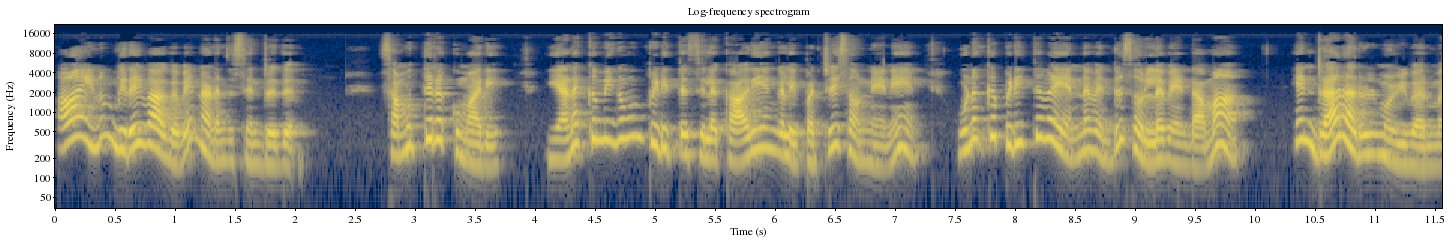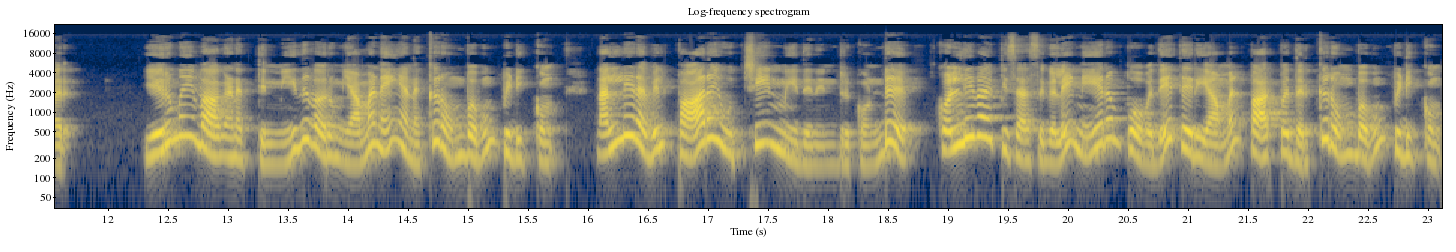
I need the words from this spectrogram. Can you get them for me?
ஆயினும் விரைவாகவே நடந்து சென்றது. சமுத்திரகுமாரி எனக்கு மிகவும் பிடித்த சில காரியங்களை பற்றி சொன்னேனே. உனக்கு பிடித்தவை என்னவென்று சொல்ல வேண்டாமா? என்றார் அருள்மொழிவர்மர். எருமை வாகனத்தின் மீது வரும் யமனை எனக்கு ரொம்பவும் பிடிக்கும். நள்ளிரவில் பாறை உச்சியின் மீது நின்று கொண்டு கொல்லிவாய் பிசாசுகளை நேரம் போவதே தெரியாமல் பார்ப்பதற்கு ரொம்பவும் பிடிக்கும்.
